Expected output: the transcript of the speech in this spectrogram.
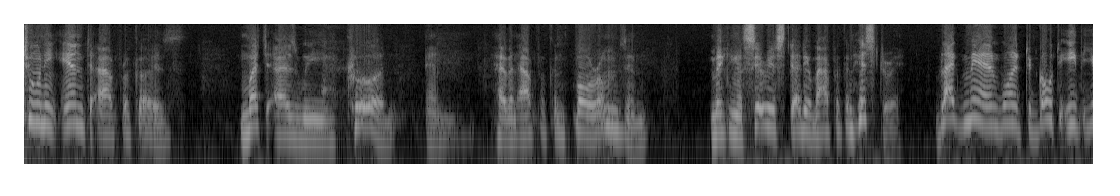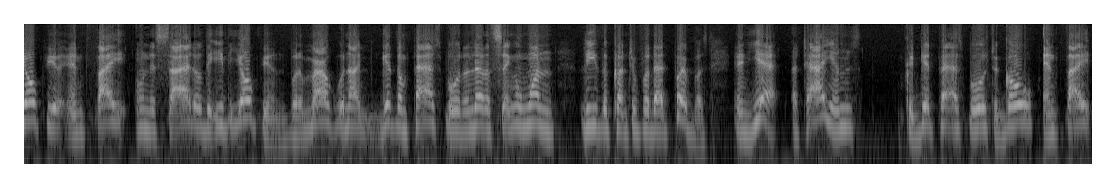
tuning into Africa as much as we could and having African forums and making a serious study of African history. Black men wanted to go to Ethiopia and fight on the side of the Ethiopians, but America would not give them passport and let a single one leave the country for that purpose. And yet, Italians could get passports to go and fight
